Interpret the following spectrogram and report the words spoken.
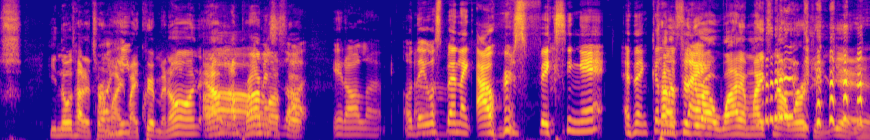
He knows how to turn Oh, my, he- my equipment on, and I'm, I'm Oh, proud of messes myself. all- it all up. Oh, they will spend like hours fixing it, and then Trying to figure like, out why a mic's not working. Yeah. yeah,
